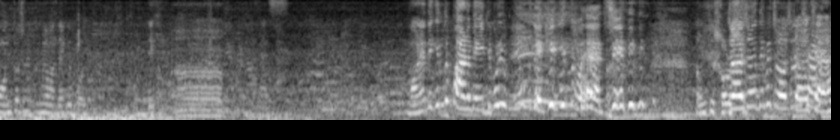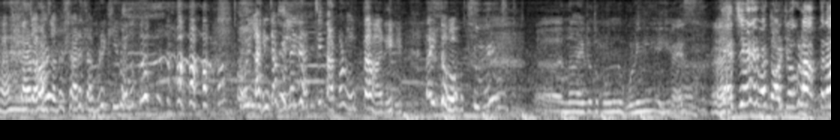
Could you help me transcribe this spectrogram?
মন্ত্র যদি তুমি আমাদেরকে বলো। দেখি। মনে দিয়ে কিন্তু পারবে এইটুকুনি মুখ দেখে কিন্তু বোঝা যাচ্ছে। আমি তো সরস্বতী হ্যাঁ, সারে। তারপরে? কি বলো তো ওই লাইনটা ভুলে যাচ্ছি তারপর মুক্তা হারে তাই তো। তুমি? না এটা তো কোনোদিনও বলিনি এই ব্যাস। এবার দর্শকরা আপনারা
